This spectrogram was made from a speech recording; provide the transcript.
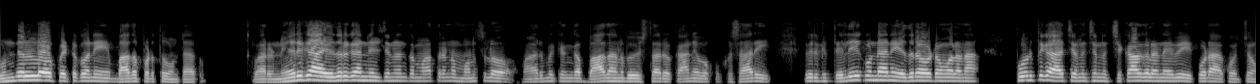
గుండెల్లో పెట్టుకొని బాధపడుతూ ఉంటారు. వారు నేరుగా ఎదురుగా నిలిచినంత మాత్రాన మనసులో మార్మికంగా బాధ అనుభవిస్తారు. కానీ ఒక్కొక్కసారి వీరికి తెలియకుండానే ఎదురవ్వటం వలన పూర్తిగా చిన్న చిన్న చికాకులు అనేవి కూడా కొంచెం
